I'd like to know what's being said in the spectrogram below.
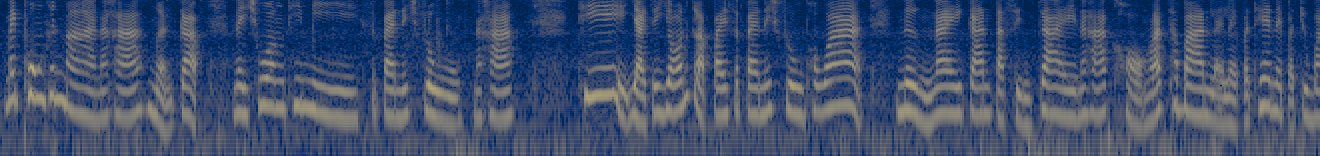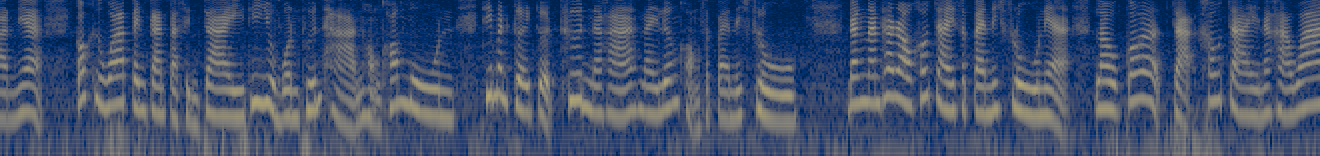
ไม่พุ่งขึ้นมานะคะ เหมือนกับในช่วงที่มี Spanish flu นะคะ ที่อยากจะย้อนกลับไป Spanish flu เพราะว่าหนึ่งในการตัดสินใจนะคะของรัฐบาลหลาย ๆ ประเทศในปัจจุบันเนี่ย ก็คือว่าเป็นการตัดสินใจที่อยู่บนพื้นฐานของข้อมูลที่มันเคยเกิดขึ้นนะคะ ในเรื่องของ Spanish flu ดังนั้นถ้าเราเข้าใจ Spanish flu เนี่ย เราก็จะเข้าใจนะคะว่า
